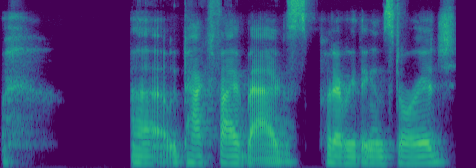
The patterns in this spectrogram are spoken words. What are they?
uh, we packed five bags, put everything in storage,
